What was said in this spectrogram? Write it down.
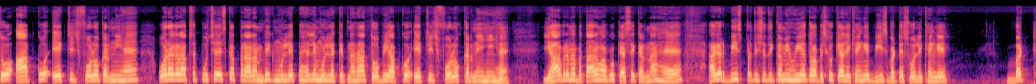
तो आपको एक चीज़ फॉलो करनी है। और अगर आपसे पूछे इसका प्रारंभिक मूल्य, पहले मूल्य कितना था तो भी आपको एक चीज़ फॉलो करनी ही है। यहाँ पर मैं बता रहा हूँ आपको कैसे करना है। अगर 20 प्रतिशत की कमी हुई है तो आप इसको क्या लिखेंगे? 20 बटे सौ लिखेंगे। बट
